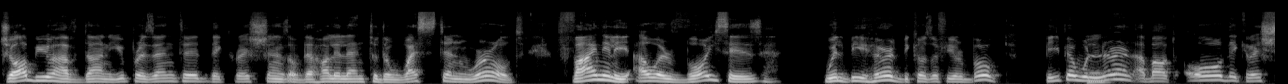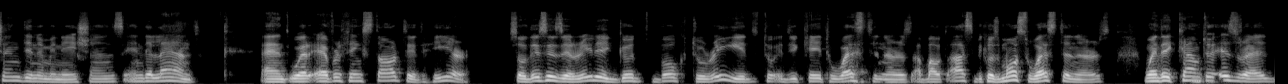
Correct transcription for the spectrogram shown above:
job you have done. You presented the Christians of the Holy Land to the Western world. Finally, our voices will be heard because of your book, people will Yeah. learn about all the Christian denominations in the land and where everything started here. So this is a really good book to read to educate Westerners about us because most Westerners, when they come to mm-hmm. Israel,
